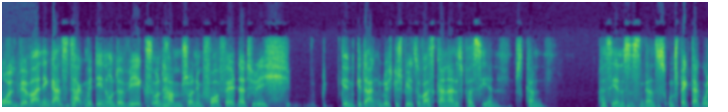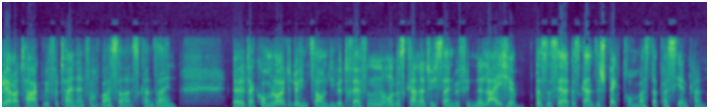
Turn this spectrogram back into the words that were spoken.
Und wir waren den ganzen Tag mit denen unterwegs und haben schon im Vorfeld natürlich in Gedanken durchgespielt, so was kann alles passieren. Es kann passieren. Es ist ein ganz unspektakulärer Tag. Wir verteilen einfach Wasser. Es kann sein, äh, da kommen Leute durch den Zaun, die wir treffen. Und es kann natürlich sein, wir finden eine Leiche. Das ist ja das ganze Spektrum, was da passieren kann.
